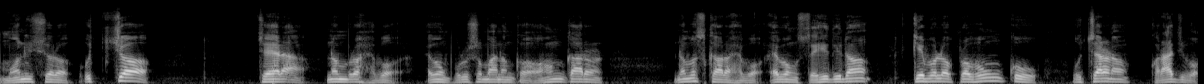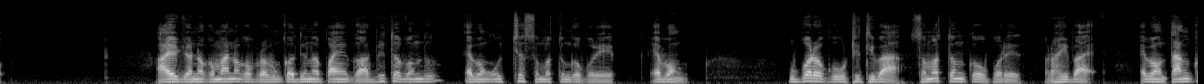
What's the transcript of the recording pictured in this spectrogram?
ମନୁଷ୍ୟର ଉଚ୍ଚ ଚେହେରା ନମ୍ର ହେବ ଏବଂ ପୁରୁଷମାନଙ୍କ ଅହଙ୍କାର ନମସ୍କାର ହେବ ଏବଂ ସେହିଦିନ କେବଳ ପ୍ରଭୁଙ୍କୁ ଉଚ୍ଚାରଣ କରାଯିବ। ଆୟୋଜନକମାନଙ୍କ ପ୍ରଭୁଙ୍କ ଦିନ ପାଇଁ ଗର୍ବିତ ବନ୍ଧୁ ଏବଂ ଉଚ୍ଚ ସମସ୍ତଙ୍କ ଉପରେ ଏବଂ ଉପରକୁ ଉଠିଥିବା ସମସ୍ତଙ୍କ ଉପରେ ରହିବା ଏବଂ ତାଙ୍କ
